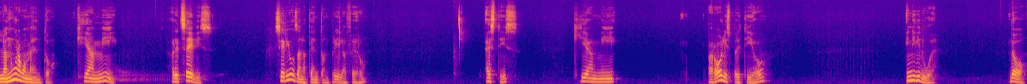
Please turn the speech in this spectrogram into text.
la nura momento che a mi ricevis seriosan attenton pri la fero, estis cia mi parolis pri tio individue. Do,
